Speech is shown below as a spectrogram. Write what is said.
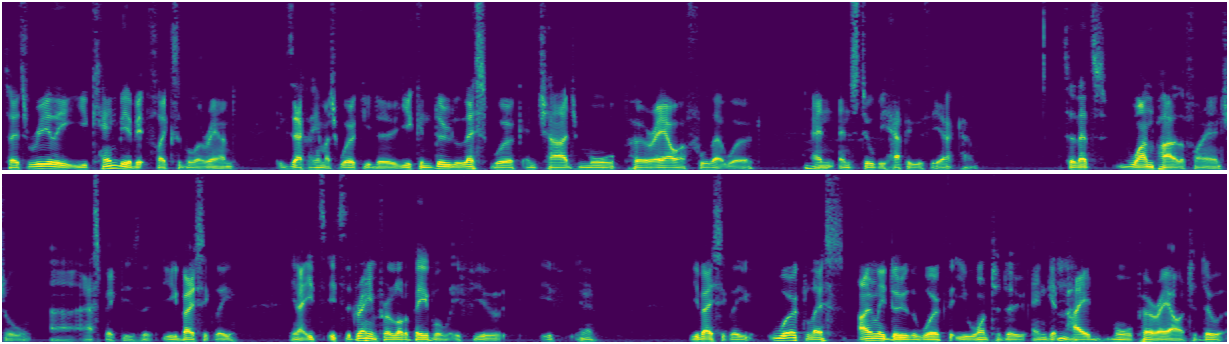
So it's really you can be a bit flexible around exactly how much work you do. You can do less work and charge more per hour for that work, and and still be happy with the outcome. So that's one part of the financial uh, aspect is that you basically, you know, it's it's the dream for a lot of people if you if you know you basically work less, only do the work that you want to do, and get paid more per hour to do it.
